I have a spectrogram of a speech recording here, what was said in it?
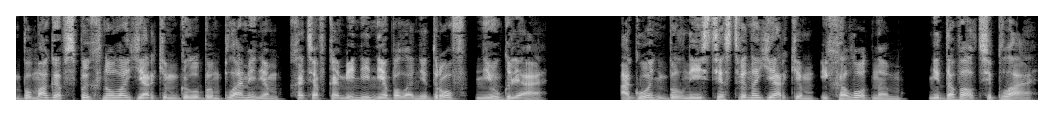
Бумага вспыхнула ярким голубым пламенем, хотя в камине не было ни дров, ни угля. Огонь был неестественно ярким и холодным, не давал тепла,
